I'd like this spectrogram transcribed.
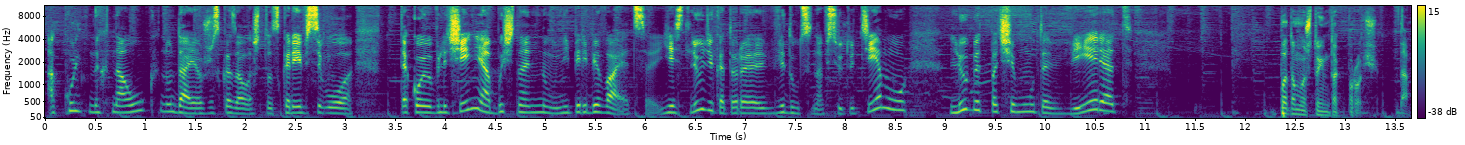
оккультных наук, ну да, я уже сказала, что, скорее всего, такое увлечение обычно ну, не перебивается. Есть люди, которые ведутся на всю эту тему, любят почему-то, верят. Потому что им так проще, да.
